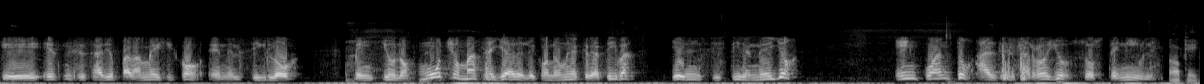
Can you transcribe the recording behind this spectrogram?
que es necesario para México en el siglo XXI, mucho más allá de la economía creativa, quiero insistir en ello, en cuanto al desarrollo sostenible, okay.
